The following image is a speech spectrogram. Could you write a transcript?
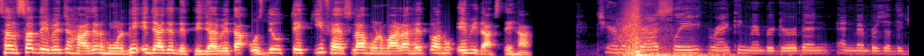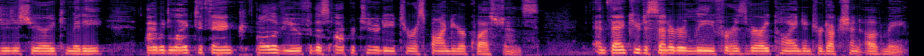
ਸੰਸਦ ਦੇ ਵਿੱਚ ਹਾਜ਼ਰ ਹੋਣ ਦੀ ਇਜਾਜ਼ਤ ਦਿੱਤੀ ਜਾਵੇ। ਤਾਂ ਉਸ ਦੇ ਉੱਤੇ ਕੀ ਫੈਸਲਾ ਹੋਣ ਵਾਲਾ ਹੈ, ਤੁਹਾਨੂੰ ਇਹ ਵੀ ਦੱਸਦੇ ਹਾਂ। Chairman Grassley, Ranking Member Durbin, and members of the Judiciary Committee, I would like to thank all of you for this opportunity to respond to your questions. And thank you to Senator Lee for his very kind introduction of me.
